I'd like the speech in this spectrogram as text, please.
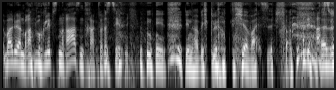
weil du ja in Brandenburg lebst, ein Rasentraktor. Das zählt nicht. nee, den habe ich glücklicherweise schon. Also,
